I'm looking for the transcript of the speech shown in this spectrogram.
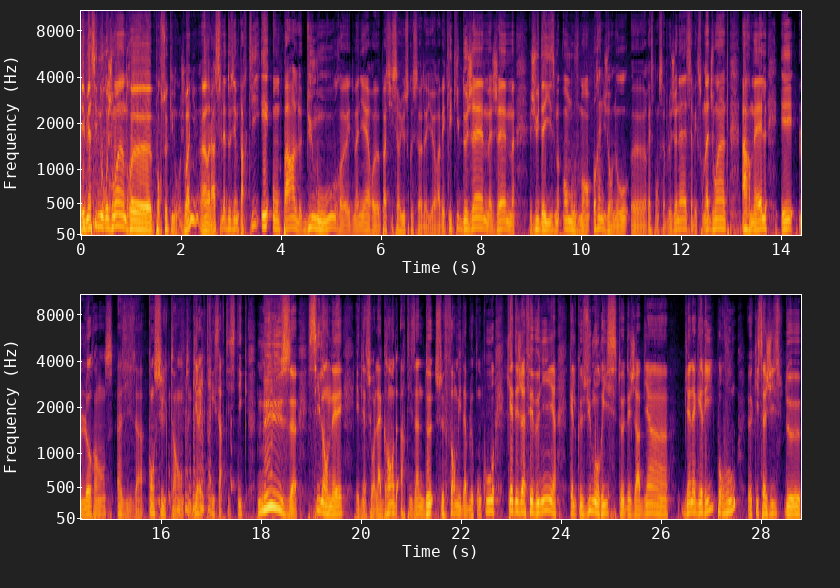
Et merci de nous rejoindre euh, pour ceux qui nous rejoignent. Hein, voilà, c'est la deuxième partie et on parle d'humour euh, et de manière euh, pas si sérieuse que ça d'ailleurs avec l'équipe de J'aime, J'aime Judaïsme en mouvement, Orange Journaux, euh, responsable jeunesse avec son adjointe Armel et Laurence Aziza, consultante, directrice artistique, muse s'il en est et bien sûr la grande artisane de ce formidable concours qui a déjà fait venir quelques humoristes déjà bien bien aguerris pour vous, euh, qu'il s'agisse de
